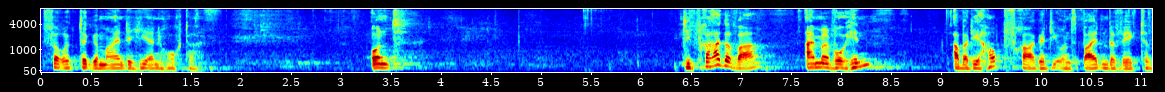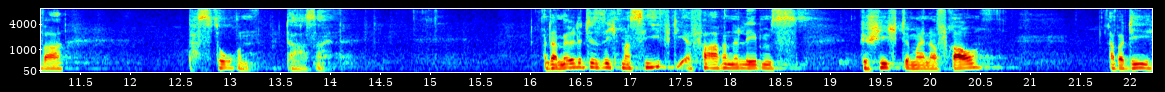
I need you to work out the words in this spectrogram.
verrückte Gemeinde hier in Hochtal. Und die Frage war einmal wohin, aber die Hauptfrage, die uns beiden bewegte, war Pastoren-Dasein. Und da meldete sich massiv die erfahrene Lebensgeschichte meiner Frau, aber die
